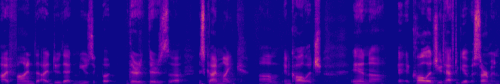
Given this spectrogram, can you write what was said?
I find that I do that in music, but there, there's uh, this guy, Mike, um, in college. And uh, at college, you'd have to give a sermon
